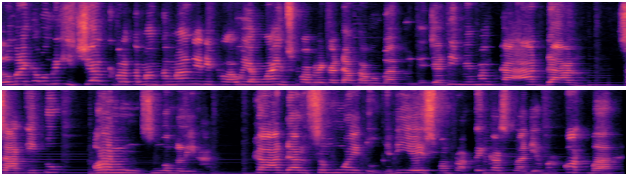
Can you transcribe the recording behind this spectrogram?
Lalu mereka memberi isyarat kepada teman-temannya di perahu yang lain supaya mereka datang membantunya. Jadi memang keadaan saat itu orang semua melihat. Keadaan semua itu. Jadi Yesus mempraktikkan setelah dia berkhotbah,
